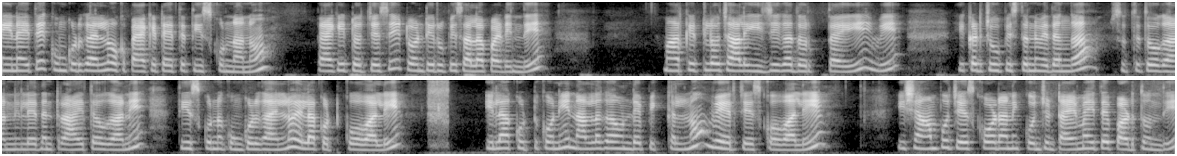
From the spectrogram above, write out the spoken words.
నేనైతే కుంకుడుకాయలను ఒక ప్యాకెట్ అయితే తీసుకున్నాను. ప్యాకెట్ వచ్చేసి ట్వంటీ రూపీస్ అలా పడింది. మార్కెట్లో చాలా ఈజీగా దొరుకుతాయి ఇవి. ఇక్కడ చూపిస్తున్న విధంగా సుత్తితో కానీ లేదంటే రాయితో కానీ తీసుకున్న కుంకుడుకాయలను ఇలా కొట్టుకోవాలి. ఇలా కుట్టుకొని నల్లగా ఉండే పిక్కలను వేరు చేసుకోవాలి. ఈ షాంపూ చేసుకోవడానికి కొంచెం టైం అయితే పడుతుంది.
